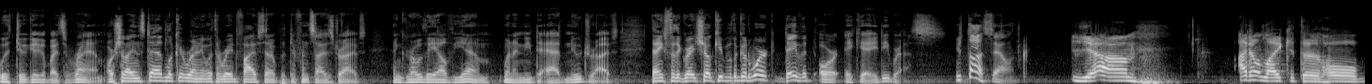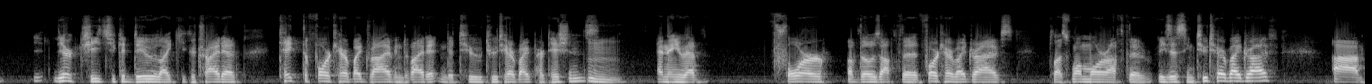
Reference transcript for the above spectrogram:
with 2 gigabytes of RAM? Or should I instead look at running it with a RAID 5 setup with different size drives and grow the LVM when I need to add new drives? Thanks for the great show. Keep up the good work. David, or AKA DBRAS. Your thoughts, Allan? Yeah, um, I don't like the whole. There are cheats you could do. Like you could try to take the four terabyte drive and divide it into two two terabyte partitions, and then you have four of those off the four terabyte drives plus one more off the existing two terabyte drive. Um,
